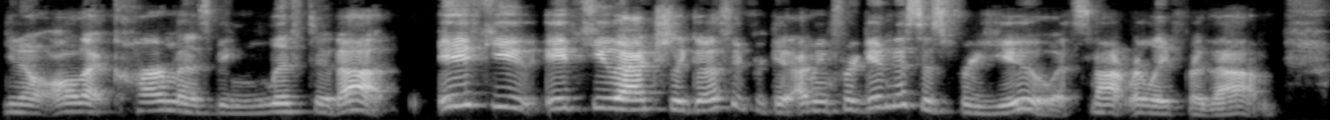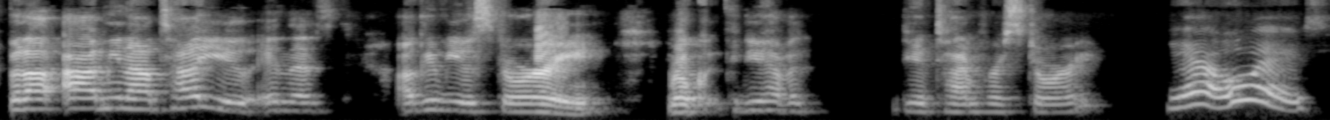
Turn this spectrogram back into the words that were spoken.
you know all that karma is being lifted up if you if you actually go through forgive i mean forgiveness is for you it's not really for them but i i mean i'll tell you in this I'll give you a story real quick. Could you have a do you have time for a story? Yeah, always.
